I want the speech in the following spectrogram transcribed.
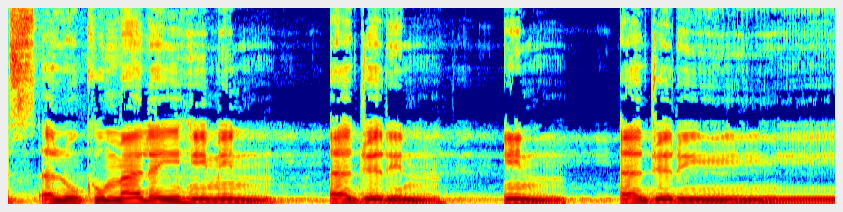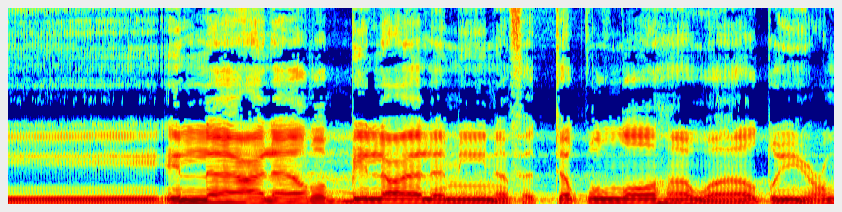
أسألكم عليه من أجر إن أجري إلا على رب العالمين فاتقوا الله وأطيعون.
